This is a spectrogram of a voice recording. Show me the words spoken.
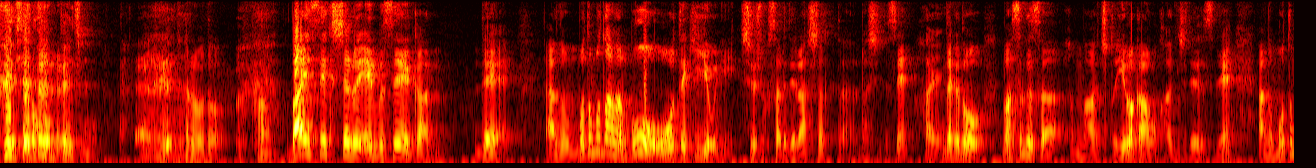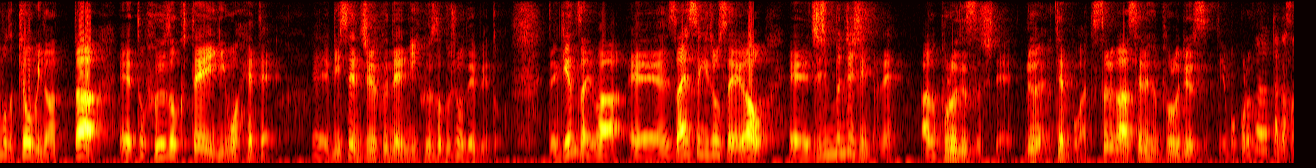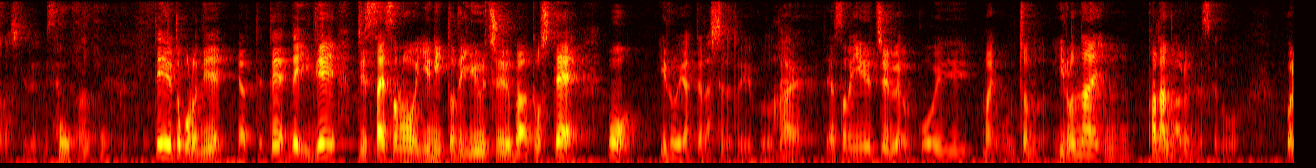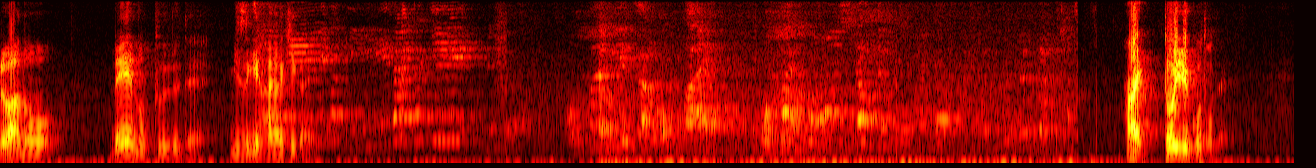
お店のホームページも、なるほど。はい、バイセクシャル M 生官でもともと某大手企業に就職されてらっしゃったらしいですね、はい。だけど、まあ、すぐさ、まあ、ちょっと違和感を感じてですねもともと興味のあった、えー、と風俗店員を経てえー2019年に風俗嬢デビューと。で現在は、えー在籍女性を、えー自分自身がねあのプロデュースしていはい。る店舗があって、それがセルフプロデュースっていうもうこれが高さんが知ってる店な。のかなっていうところにね、やってて。でげ実際そのユニットで YouTuber としてもいろいろやってらっしゃるということで,、はい。でその YouTube がこういう、まあ、ちょっといろんなうんパターンがあるんですけどこれはあの例のプールで水着早着替え。はいということで、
